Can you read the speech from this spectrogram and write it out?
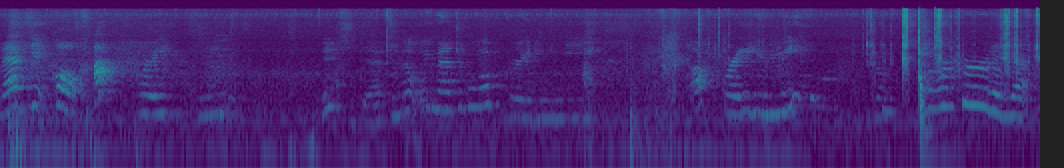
Magical upgrading. It's definitely magical upgrading. Upgrading me? Never heard of that.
